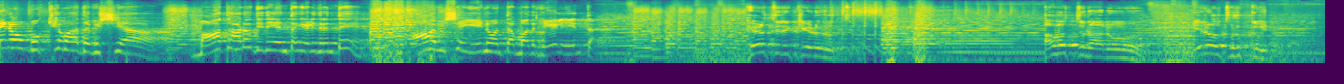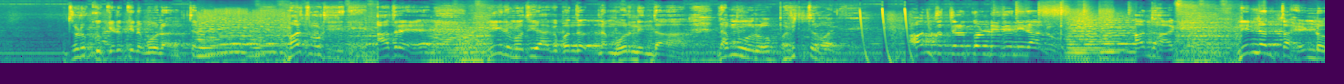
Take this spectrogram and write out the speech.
ಏನೋ ಮುಖ್ಯವಾದ ವಿಷಯ ಮಾತಾಡೋದಿದೆ ಅಂತ ಹೇಳಿದ್ರಂತೆ, ಆ ವಿಷಯ ಏನು ಅಂತ ಮೊದಲು ಹೇಳಿ ಅಂತ. ಹೇಳ್ತೀನಿ ಕೇಳಿದ್ರು ಅವತ್ತು ನಾನು ಏನೋ ದುಡುಕು ದುಡುಕು ಕೆಡುಕಿನ ಮೂಲ ಅಂತ ಮರೆತು ಬಿಟ್ಟಿದ್ದೀನಿ. ಆದರೆ ನೀನು ಮದುವೆಯಾಗ ಬಂದ ನಮ್ಮ ಊರಿನಿಂದ ನಮ್ಮೂರು ಪವಿತ್ರವಾಗಿದೆ ಅಂತ ತಿಳ್ಕೊಂಡಿದ್ದೀನಿ ನಾನು. ಅಂದ ಹಾಗೆ ನಿನ್ನಂತ ಹೆಣ್ಣು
